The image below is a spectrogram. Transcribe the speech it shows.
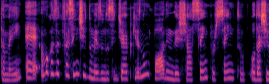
também. É uma coisa que faz sentido mesmo do CGI, porque eles não podem deixar 100% o da she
